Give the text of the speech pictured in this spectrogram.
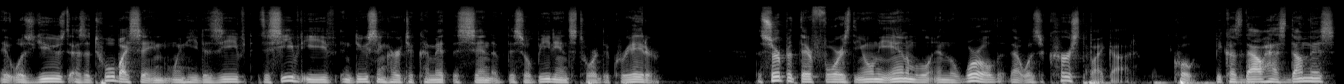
It was used as a tool by Satan when he deceived, deceived Eve, inducing her to commit the sin of disobedience toward the Creator. The serpent, therefore, is the only animal in the world that was cursed by God. Quote, Because thou hast done this,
